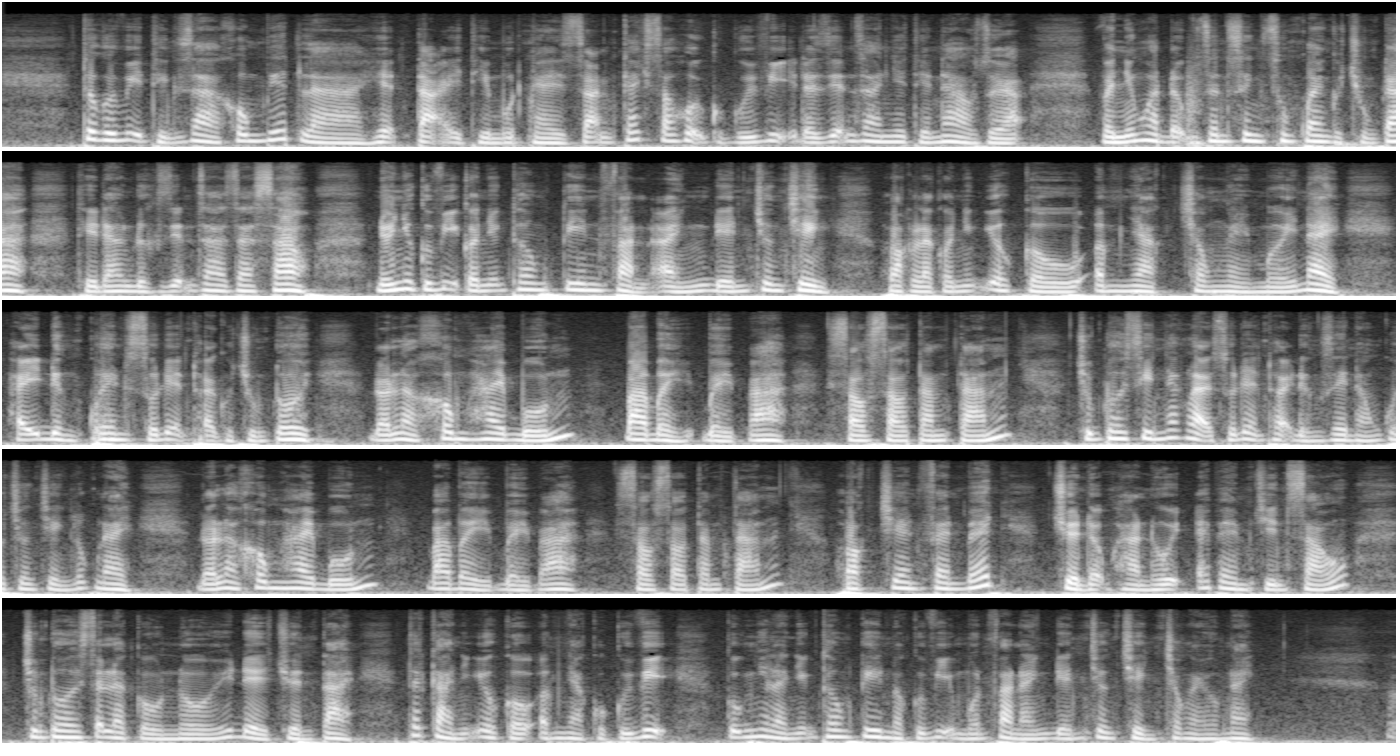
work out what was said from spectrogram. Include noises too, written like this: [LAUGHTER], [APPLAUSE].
Thưa quý vị thính giả, không biết là hiện tại thì một ngày giãn cách xã hội của quý vị đã diễn ra như thế nào rồi ạ? Và những hoạt động dân sinh xung quanh của chúng ta thì đang được diễn ra ra sao? Nếu như quý vị có những thông tin phản ánh đến chương trình hoặc là có những yêu cầu âm nhạc trong ngày mới này, hãy đừng quên số điện thoại của chúng tôi, đó là 024 3773 6688. Chúng tôi xin nhắc lại số điện thoại đường dây nóng của chương trình lúc này, đó là 024 3773 6688 hoặc trên fanpage Chuyển động Hà Nội FM96. Chúng tôi sẽ là cầu nối để truyền tải tất cả những yêu cầu âm nhạc của quý vị cũng như là những thông tin mà quý vị muốn phản ánh đến chương trình trong ngày hôm nay.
